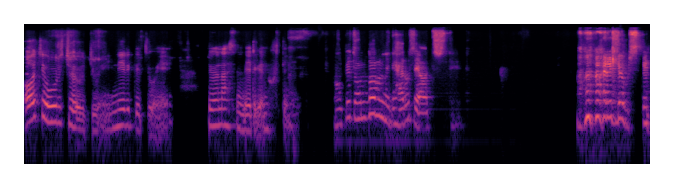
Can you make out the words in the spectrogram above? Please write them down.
Ожи өөрч хувьд юу энерги гэж юу юм? Юунаас энерги нөхтэй. Би дундуур нэг хариулаа яваад шүү дээ. Харилаа биш үү?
